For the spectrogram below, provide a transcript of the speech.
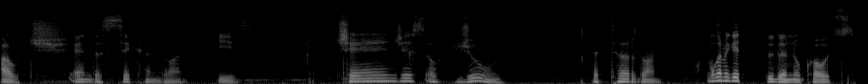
ouch and the second one is changes of June the third one. I'm gonna get to the new codes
